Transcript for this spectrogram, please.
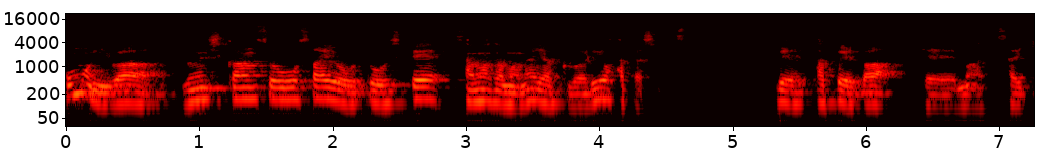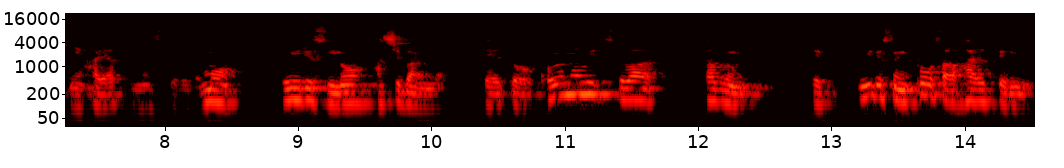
主には分子間相互作用を通して様々な役割を果たします。で、例えば、えー、まあ、最近流行ってますけれども、ウイルスの足場になる。えっ、ー、と、コロナウイルスは多分、えウイルスに糖鎖は生えてる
